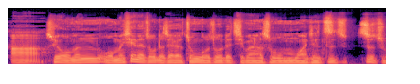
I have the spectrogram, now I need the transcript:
啊，所以我们我们现在做的，在中国做的，基本上是我们完全自主自主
